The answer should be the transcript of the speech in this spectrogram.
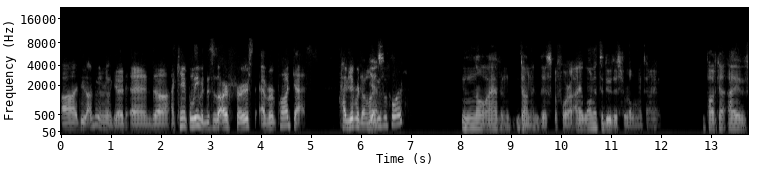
Uh, dude, I'm doing really good, and uh, I can't believe it. This is our first ever podcast. Have you ever done one of these before? No, I haven't done this before. I wanted to do this for a long time. Podcast. I've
